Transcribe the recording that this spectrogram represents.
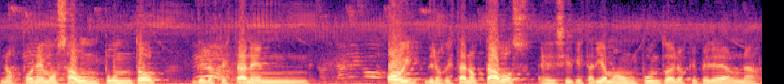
nos ponemos a un punto de los que están en hoy, de los que están octavos, es decir, que estaríamos a un punto de los que pelean una,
